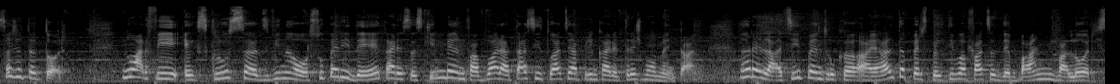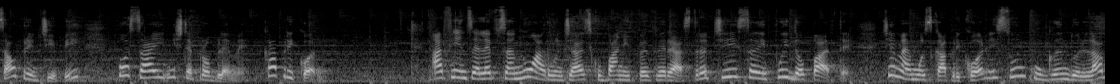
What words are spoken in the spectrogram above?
Săgetător nu ar fi exclus să-ți vină o super idee care să schimbe în favoarea ta situația prin care treci momentan. În relații, pentru că ai altă perspectivă față de bani, valori sau principii, poți să ai niște probleme. Capricorn. Ar fi înțelept să nu arunci azi cu banii pe fereastră, ci să îi pui deoparte. Cei mai mulți capricorni sunt cu gândul la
